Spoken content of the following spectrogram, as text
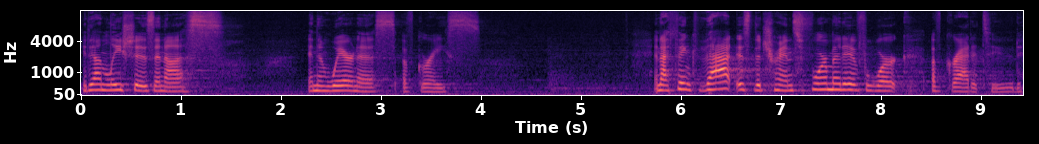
It unleashes in us an awareness of grace. And I think that is the transformative work of gratitude.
